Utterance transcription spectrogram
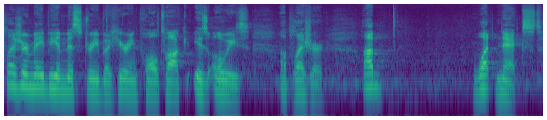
Pleasure may be a mystery, but hearing Paul talk is always a pleasure. Um, what next?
